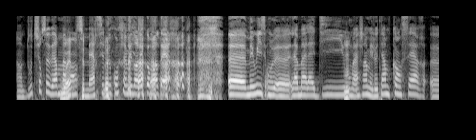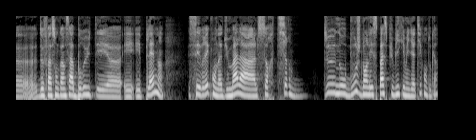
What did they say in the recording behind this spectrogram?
un doute sur ce verbe, maman. c'est- Merci de le confirmer dans les commentaires. Euh, mais oui, on- euh, la maladie ou Mm. machin, mais le terme cancer, euh, de façon comme ça, brute et, et, et pleine, c'est vrai qu'on a du mal à le sortir de nos bouches dans l'espace public et médiatique, en tout cas.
